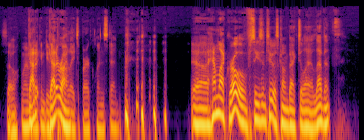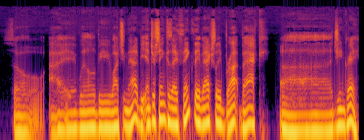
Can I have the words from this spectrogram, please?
So got it, can do got it wrong. Twilight Sparkle instead. uh, Hemlock Grove season two is coming back July 11th. So I will be watching that. It'd be interesting because I think they've actually brought back, uh, Jean Grey.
